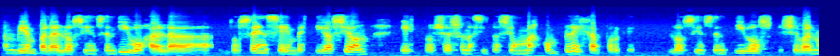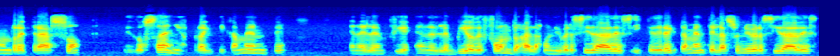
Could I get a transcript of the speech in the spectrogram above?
también para los incentivos a la docencia e investigación. Esto ya es una situación más compleja porque los incentivos llevan un retraso dos años prácticamente en el, en el envío de fondos a las universidades y que directamente las universidades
